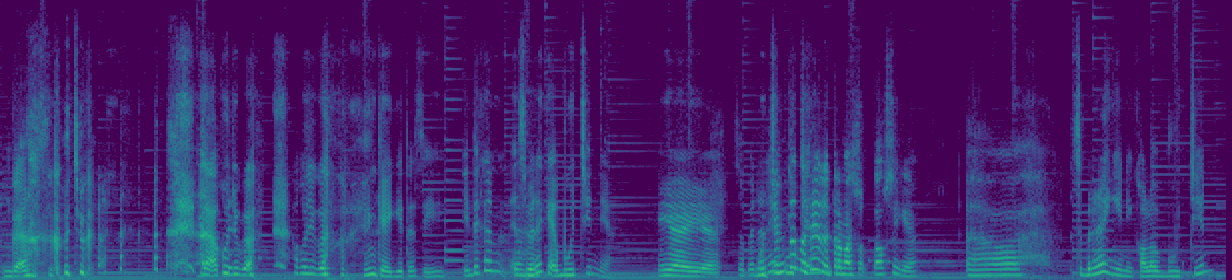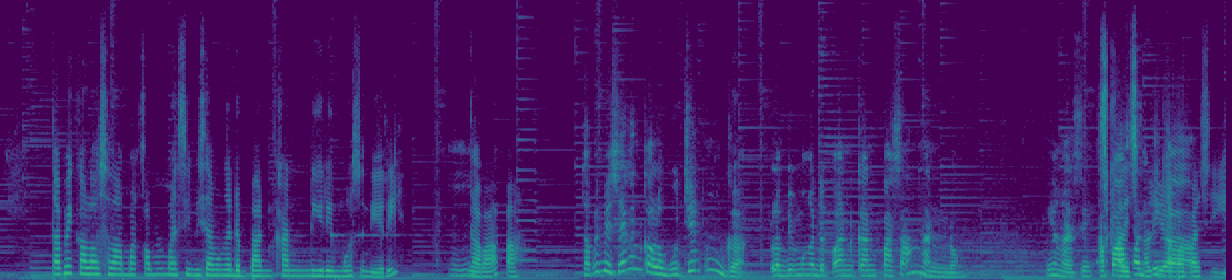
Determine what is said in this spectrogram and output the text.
Enggak, aku juga. Nggak, aku juga aku juga yang kayak gitu sih. Itu kan sebenarnya kayak bucin ya. Iya iya. Sebenarnya Bucin tuh berarti udah termasuk toksik ya? eh, sebenarnya gini, kalau bucin tapi kalau selama kamu masih bisa mengedepankan dirimu sendiri, Hmm. nggak apa-apa. Tapi biasanya kan kalau bucin enggak, lebih mengedepankan pasangan dong. Iya nggak sih? Apa-apa Sekali-sekali nggak apa-apa sih.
